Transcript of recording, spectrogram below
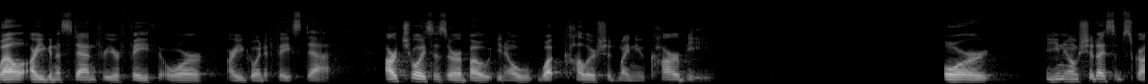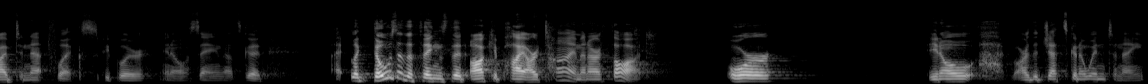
well, are you going to stand for your faith or are you going to face death? Our choices are about, you know, what color should my new car be? Or, you know, should I subscribe to Netflix? People are, you know, saying that's good. Like, those are the things that occupy our time and our thought. Or, you know, are the Jets going to win tonight?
